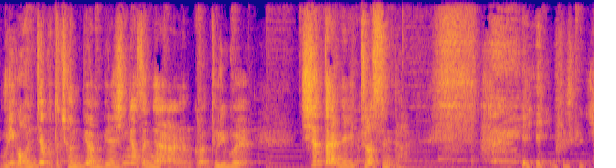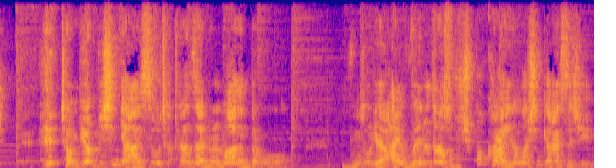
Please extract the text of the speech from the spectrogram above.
우리가 언제부터 전비 연비를 신경 썼냐라는 그런 드립을 치셨다는 얘기 들었습니다. 전비연비 신경 안 쓰고 차 타는 사람이 얼마나 된다고. 무슨 소리야. 아니 뭐 예를 들어서 뭐 슈퍼카나 이런 건 신경 안 쓰지.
